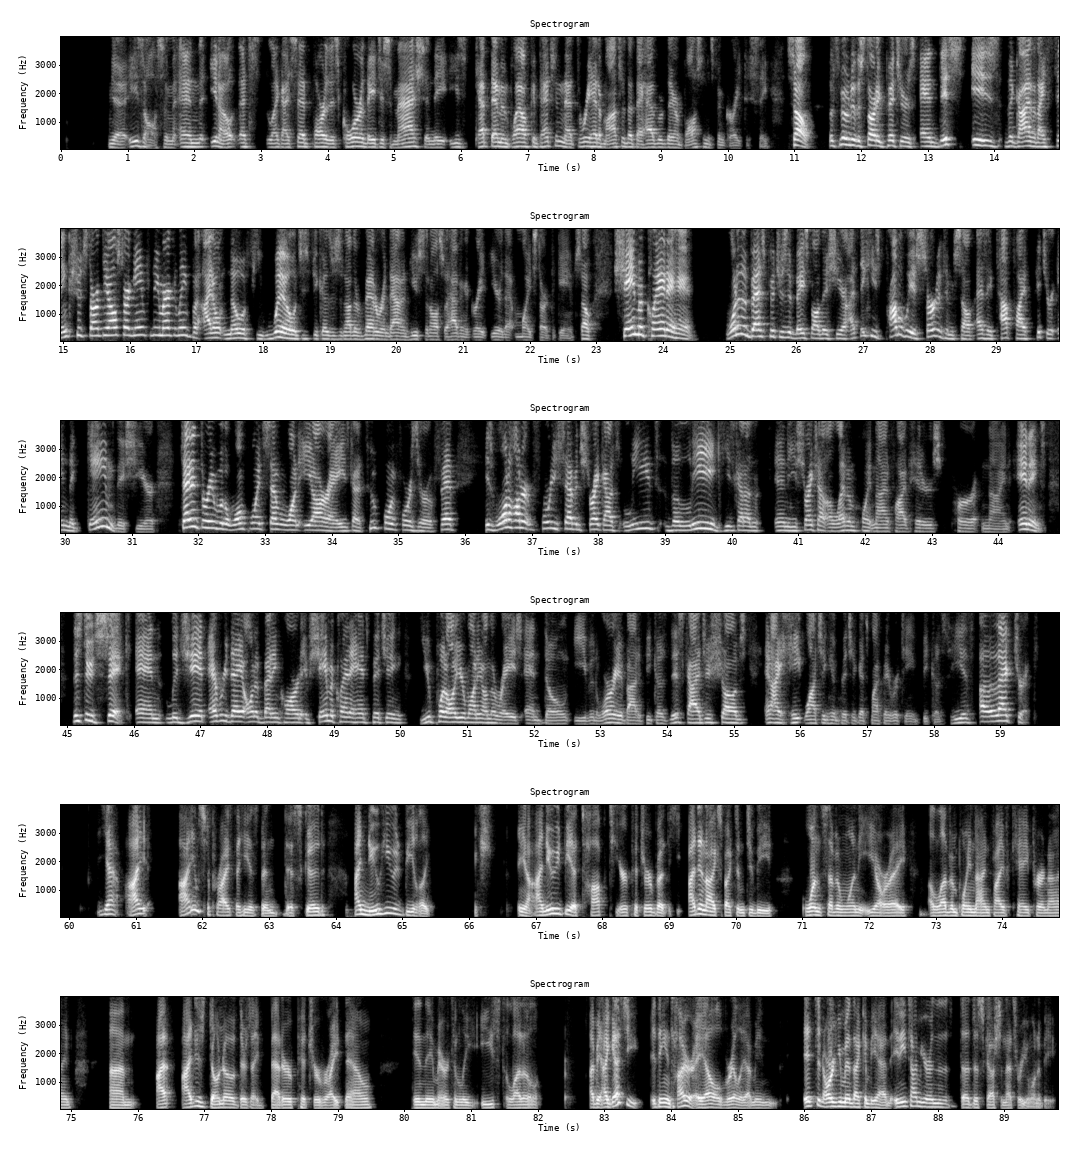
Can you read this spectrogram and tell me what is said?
Yeah, he's awesome. And you know, that's like I said, part of this core, they just mash and they he's kept them in playoff contention. That three-headed monster that they have over there in Boston, it's been great to see. So let's move to the starting pitchers. And this is the guy that I think should start the All Star game for the American League, but I don't know if he will just because there's another veteran down in Houston also having a great year that might start the game. So Shane McClanahan, one of the best pitchers in baseball this year. I think he's probably asserted himself as a top five pitcher in the game this year. 10 and 3 with a 1.71 ERA. He's got a 2.40 FIP. His 147 strikeouts leads the league. He's got an and he strikes out 11.95 hitters per nine innings. This dude's sick and legit every day on a betting card. If Shane McClanahan's pitching, you put all your money on the Rays and don't even worry about it because this guy just shoves. And I hate watching him pitch against my favorite team because he is electric. Yeah, I I am surprised that he has been this good. I knew he would be like you know, I knew he'd be a top tier pitcher, but he, I did not expect him to be 171 ERA, 11.95 K per nine. Um, I, I just don't know if there's a better pitcher right now in the American League East, let alone, I mean, I guess you, the entire AL, really. I mean, it's an argument that can be had. Anytime you're in the, the discussion, that's where you want to be.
